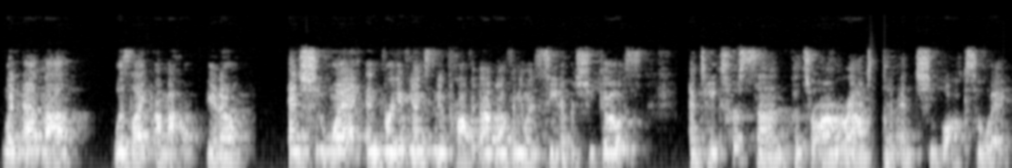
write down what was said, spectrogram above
when Emma was like, I'm out, you know, and she went and Brigham Young's the new prophet. I don't know if anyone's seen it, but she goes and takes her son, puts her arm around him, and she walks away.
